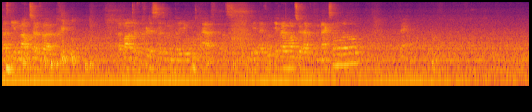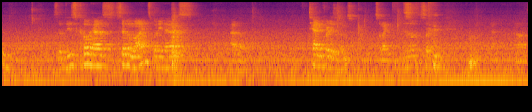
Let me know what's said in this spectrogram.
that's the amount of uh, amount of criticism that you want to have. That's, if, if I want to have the maximum level, This code has seven lines, but it has I don't know ten criticisms. So like this is so. Yeah, uh,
